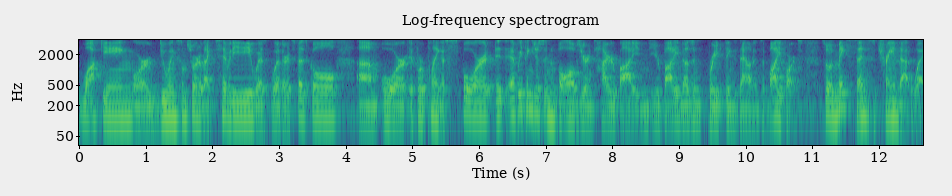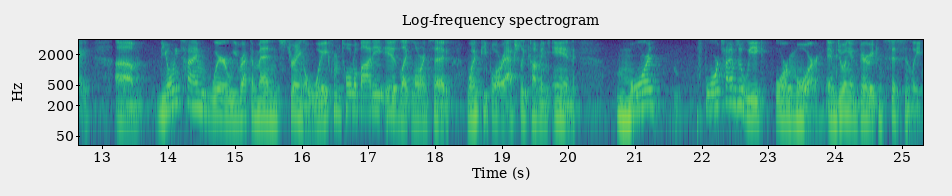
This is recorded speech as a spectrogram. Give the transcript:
walking or doing some sort of activity, whether it's physical um, or if we're playing a sport, it, everything just involves your entire body. Your body doesn't break things down into body parts, so it makes sense to train that way. Um, the only time where we recommend straying away from total body is, like Lauren said, when people are actually coming in more four times a week or more and doing it very consistently.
